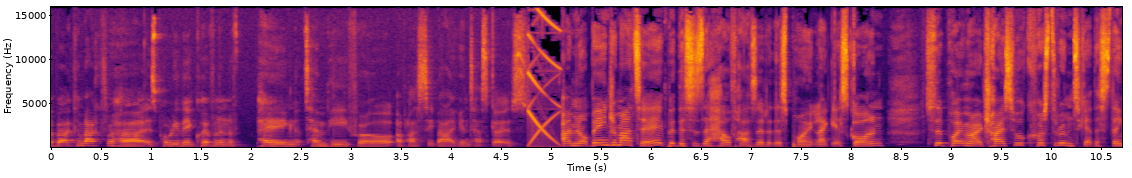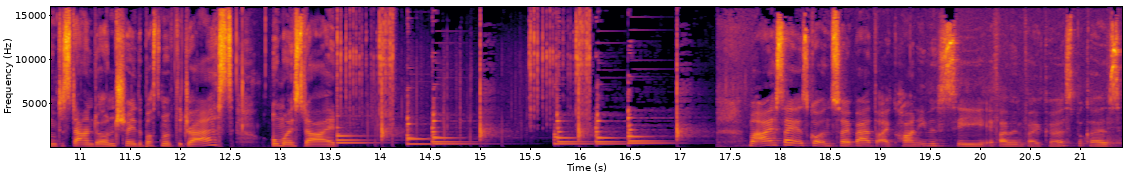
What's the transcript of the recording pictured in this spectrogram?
A Birkin bag for her is probably the equivalent of paying 10p for a plastic bag in Tesco's. I'm not being dramatic, but this is a health hazard at this point. Like it's gone to the point where I tried to walk across the room to get this thing to stand on, show you the bottom of the dress, almost died. My eyesight has gotten so bad that I can't even see if I'm in focus because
